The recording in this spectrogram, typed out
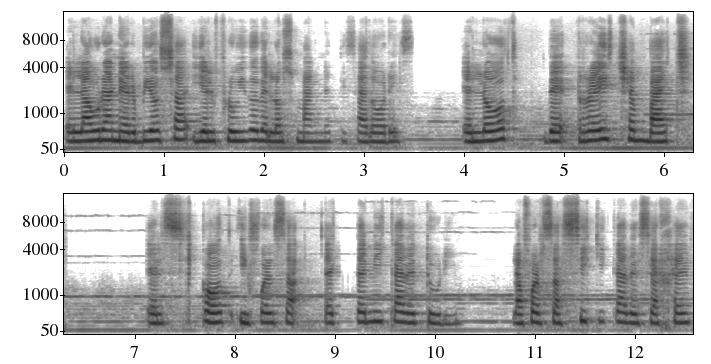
el aura nerviosa y el fluido de los magnetizadores, el Od de Reichenbach, el Sikot y fuerza ecténica de Turi, la fuerza psíquica de Sergent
